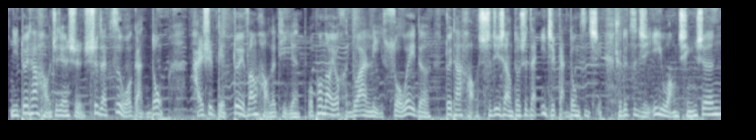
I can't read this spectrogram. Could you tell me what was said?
你对他好这件事是在自我感动，还是给对方好的体验？我碰到有很多案例，所谓的对他好，实际上都是在一直感动自己，觉得自己一往情深、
